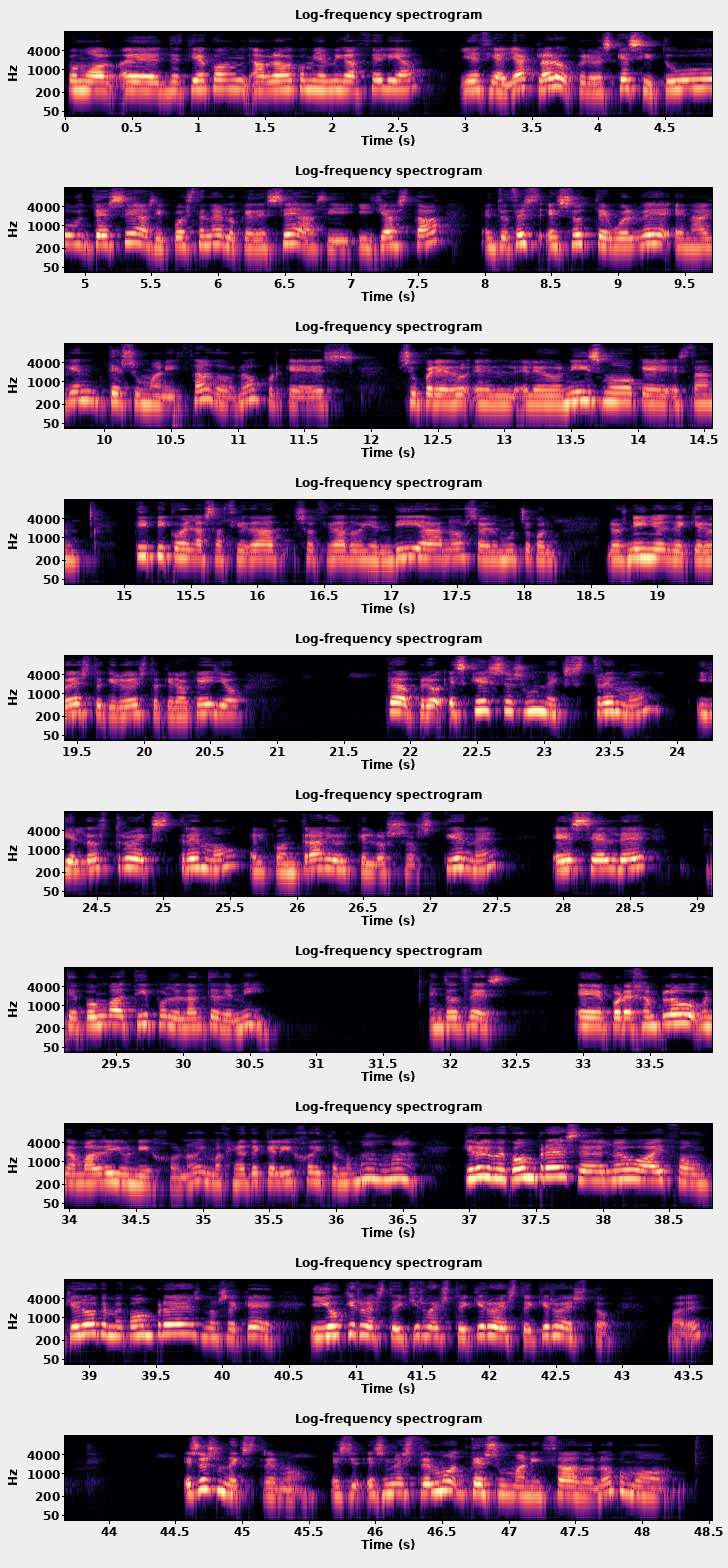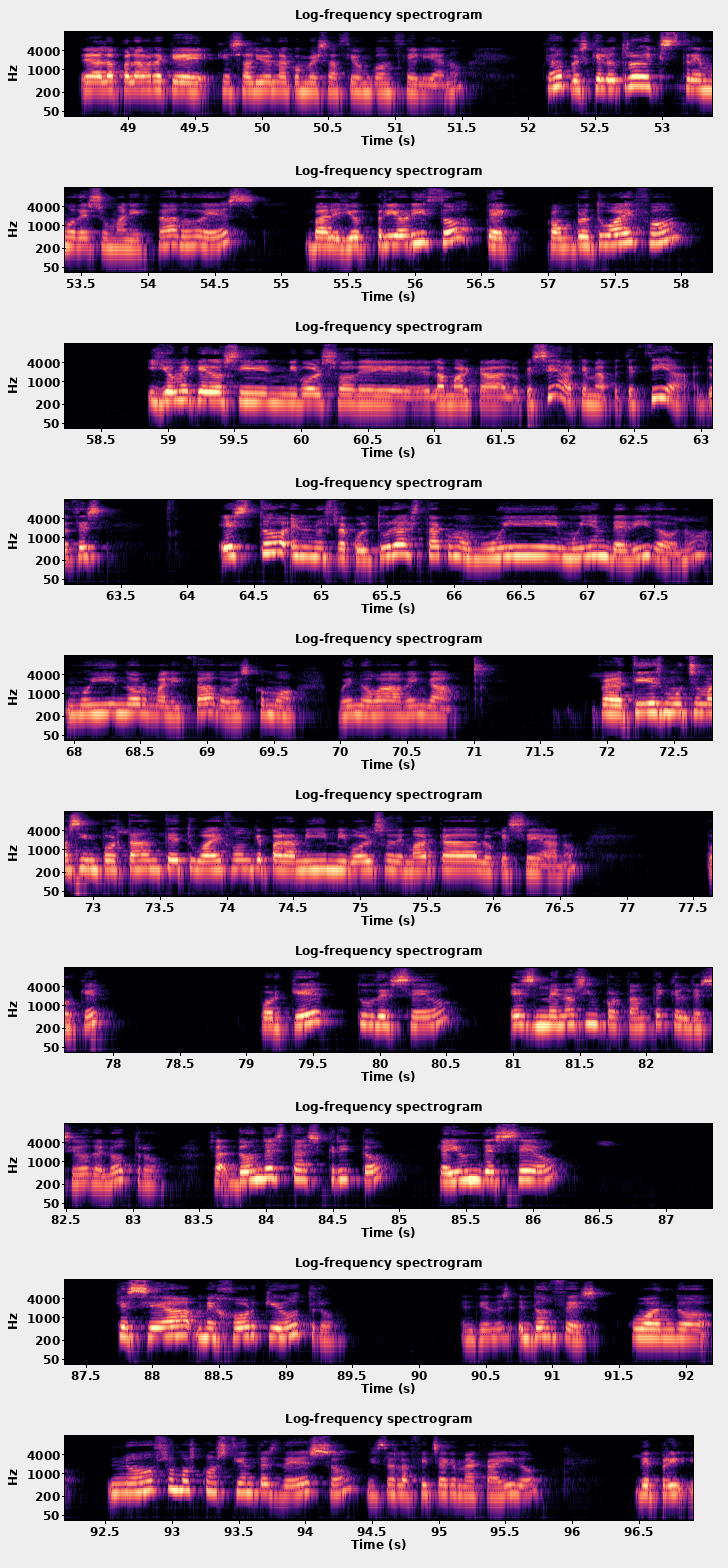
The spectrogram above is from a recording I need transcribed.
como eh, decía con, hablaba con mi amiga Celia y decía, ya, claro, pero es que si tú deseas y puedes tener lo que deseas y, ya está, entonces eso te vuelve en alguien deshumanizado, ¿no? Porque es súper el, el, hedonismo, que están típico en la sociedad, sociedad hoy en día, ¿no? Se ve mucho con los niños de quiero esto, quiero esto, quiero aquello. Claro, pero es que eso es un extremo y el otro extremo, el contrario, el que lo sostiene, es el de te pongo a ti por delante de mí. Entonces, eh, por ejemplo, una madre y un hijo, ¿no? Imagínate que el hijo dice, mamá, mamá, quiero que me compres el nuevo iPhone, quiero que me compres no sé qué, y yo quiero esto, y quiero esto, y quiero esto, y quiero esto, ¿vale? Eso es un extremo, es, un extremo deshumanizado, ¿no? Como era la palabra que, que, salió en la conversación con Celia, ¿no? Claro, pero es que el otro extremo deshumanizado es, vale, yo priorizo, te compro tu iPhone y yo me quedo sin mi bolso de la marca lo que sea, que me apetecía. Entonces, esto en nuestra cultura está como muy, muy embebido, ¿no? Muy normalizado. Es como, bueno, va, venga, para ti es mucho más importante tu iPhone que para mí mi bolso de marca, lo que sea, ¿no? ¿Por qué? ¿Por qué tu deseo es menos importante que el deseo del otro? O sea, ¿dónde está escrito que hay un deseo que sea mejor que otro? ¿Entiendes? Entonces, cuando no somos conscientes de eso, y esta es la ficha que me ha caído,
